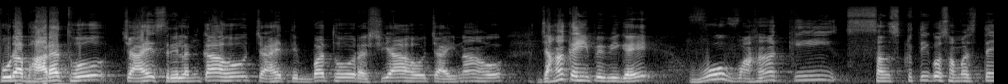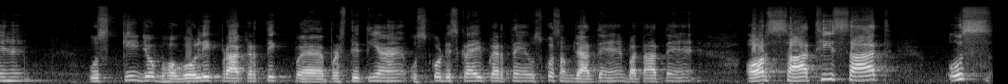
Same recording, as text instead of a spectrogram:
पूरा भारत हो, चाहे श्रीलंका हो, चाहे तिब्बत हो, रशिया हो, चाइना हो, जहाँ कहीं पे भी गए, वो वहाँ की संस्कृति को समझते हैं, उसकी जो भौगोलिक प्राकृतिक परिस्थितियाँ हैं, उसको डिस्क्राइब करते हैं, उसको समझाते हैं, बताते हैं, और साथ ही साथ उस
